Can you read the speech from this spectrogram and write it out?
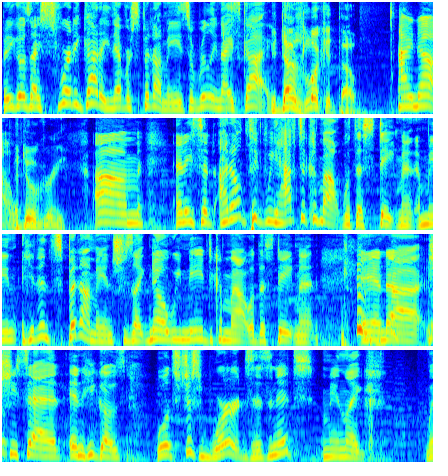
But he goes, I swear to God, he never spit on me. He's a really nice guy. It does look it though. I know. I do agree. Um, and he said, I don't think we have to come out with a statement. I mean, he didn't spit on me. And she's like, No, we need to come out with a statement. and uh, she said, and he goes, Well, it's just words, isn't it? I mean, like, he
